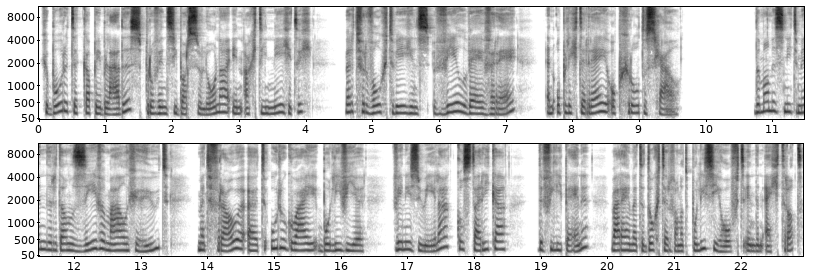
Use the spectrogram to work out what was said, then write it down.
geboren te Capeblades, provincie Barcelona in 1890, werd vervolgd wegens veel wijverij en oplichterijen op grote schaal. De man is niet minder dan zevenmaal gehuwd met vrouwen uit Uruguay, Bolivie, Venezuela, Costa Rica, de Filipijnen, waar hij met de dochter van het politiehoofd in den echt trad,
